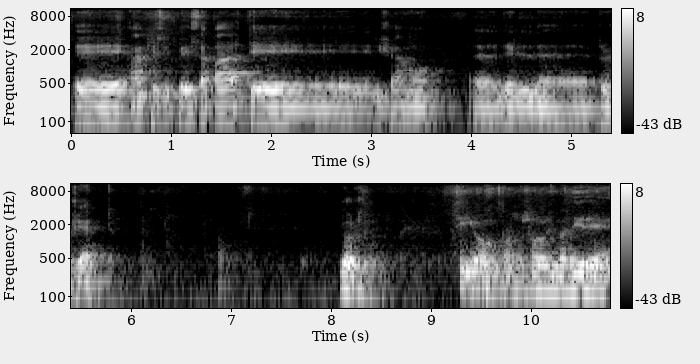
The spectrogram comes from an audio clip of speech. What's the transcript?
eh, anche su questa parte diciamo, eh, del progetto. Giorgio. Sì, io posso solo ribadire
